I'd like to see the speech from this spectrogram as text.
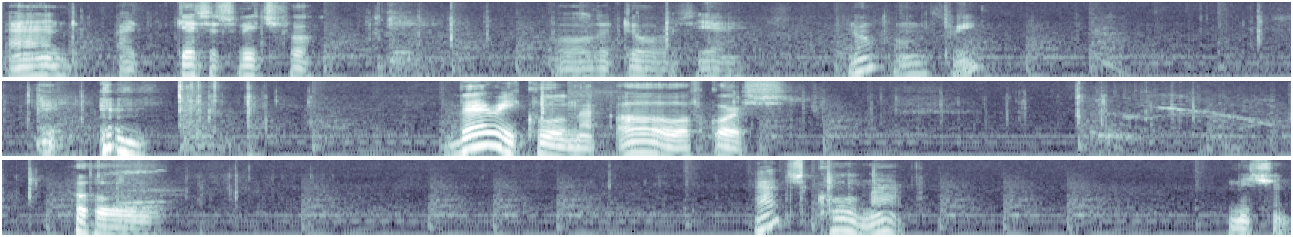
And I guess a switch for all the doors, yeah. No, only three. Very cool map. Oh, of course. Oh. That's cool map. Mission.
